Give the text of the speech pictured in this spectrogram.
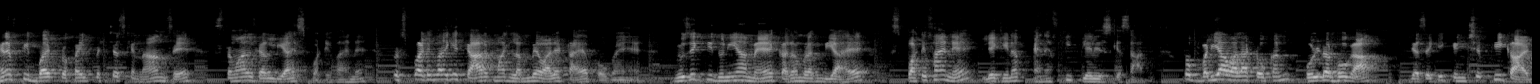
एनएफटी बर्ड प्रोफ़ाइल पिक्चर्स के नाम से इस्तेमाल कर लिया है स्पॉटिफाई ने। तो स्पॉटिफाई के चार पाँच लंबे वाले टाइप हो गए हैं। म्यूज़िक की दुनिया में कदम रख दिया है स्पॉटिफाई ने, लेकिन अब एनएफटी प्लेलिस्ट के साथ। तो बढ़िया वाला टोकन होल्डर होगा, जैसे कि किंगशिप की कार्ड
